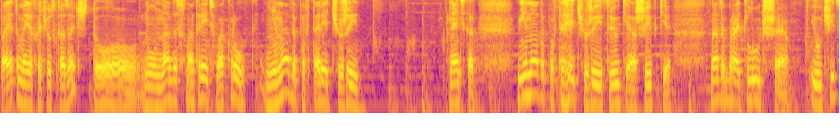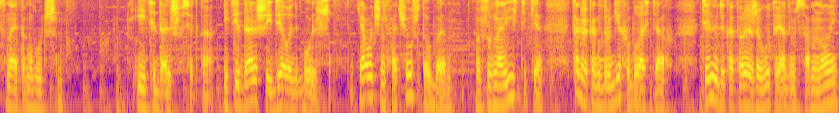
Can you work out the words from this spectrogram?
Поэтому я хочу сказать, что ну, надо смотреть вокруг. Не надо повторять чужие знаете как? Не надо повторять чужие трюки, ошибки. Надо брать лучшее. и учиться на этом лучше. И идти дальше всегда. Идти дальше и делать больше. Я очень хочу, чтобы в журналистике, так же как в других областях, те люди, которые живут рядом со мной,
